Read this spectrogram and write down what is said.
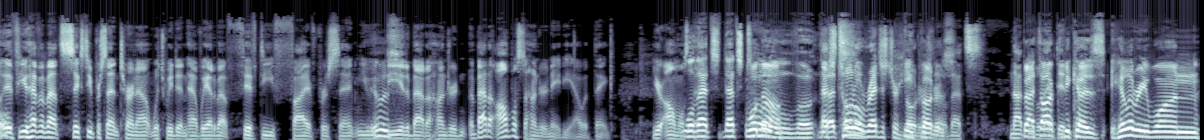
So if you have about sixty percent turnout, which we didn't have, we had about fifty five percent. You It would was- be at about hundred, about almost one hundred and eighty. I would think. You're almost. well, there. that's that's Well, total no. vote. that's, That's total registered peak voters. voters. That's not. But I thought because Hillary won,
